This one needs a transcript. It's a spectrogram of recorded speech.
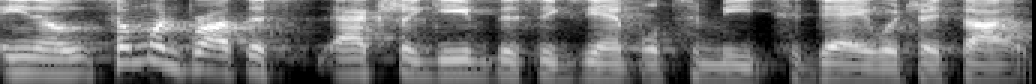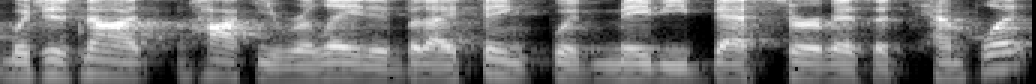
you know, someone brought this, actually gave this example to me today, which I thought, which is not hockey related, but I think would maybe best serve as a template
